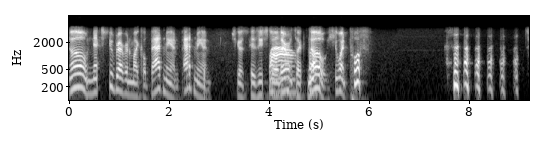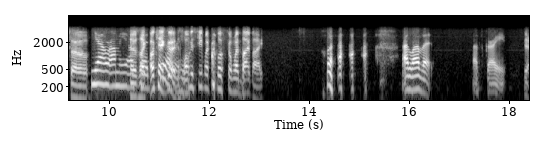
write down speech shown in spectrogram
no, next to Reverend Michael, bad man, bad man. She goes, is he still there? Wow. It's like, no, he went poof. So yeah, Rami. it was like, okay, good. over As long as he went poof and went bye bye. I love it. That's great. Yeah.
